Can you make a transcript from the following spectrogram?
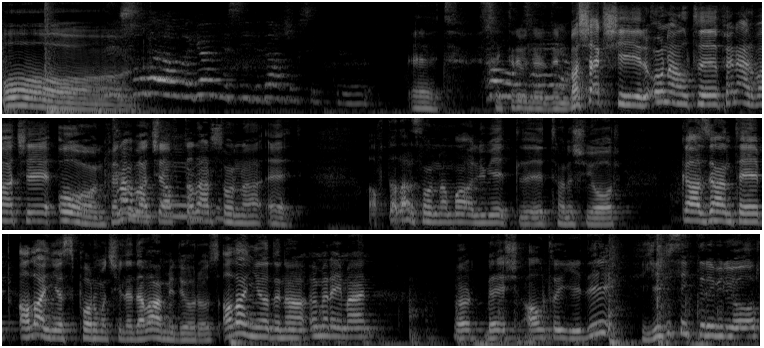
10. Sol ayağıma gelmeseydi daha çok sektirirdim. Evet. Tamam, Sektirebilirdin. tamam. Başakşehir 16, Fenerbahçe 10. Fenerbahçe haftalar sonra evet. Haftalar sonra mağlubiyetle tanışıyor. Gaziantep Alanya spor maçıyla devam ediyoruz. Alanya adına Ömer Eymen 4, 5, 6, 7. 7 sektirebiliyor.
